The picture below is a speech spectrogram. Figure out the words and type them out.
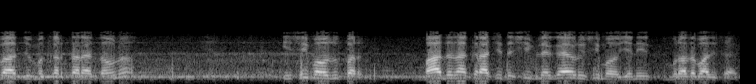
بات جو میں کرتا رہتا ہوں نا، اسی موضوع پر بعد نا کراچی تشریف لے گئے اور اسی موضوع یعنی مراد آبادی صاحب۔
